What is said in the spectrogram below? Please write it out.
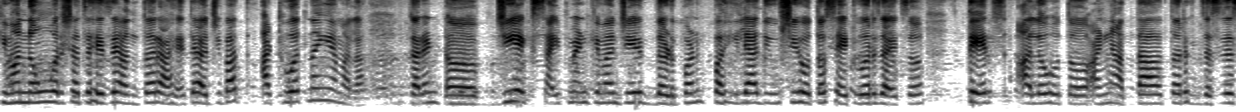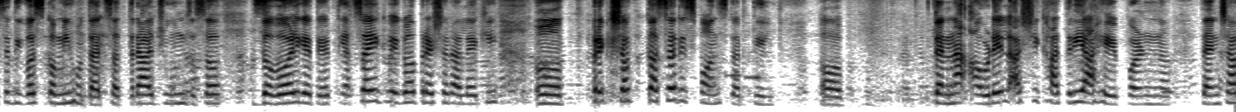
किंवा नऊ वर्षाचं हे जे अंतर आहे ते अजिबात आठवत नाही आहे मला. कारण जी एक्साइटमेंट किंवा जे दडपण पहिल्या दिवशी होतं सेटवर जायचं तेच आलं होतं आणि आता तर जसे जसे दिवस कमी होत आहेत सतरा जून जसं जवळ येते त्याचं एक वेगळं प्रेशर आलं आहे की प्रेक्षक कसं रिस्पॉन्स करतील? त्यांना आवडेल अशी खात्री आहे पण त्यांच्या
